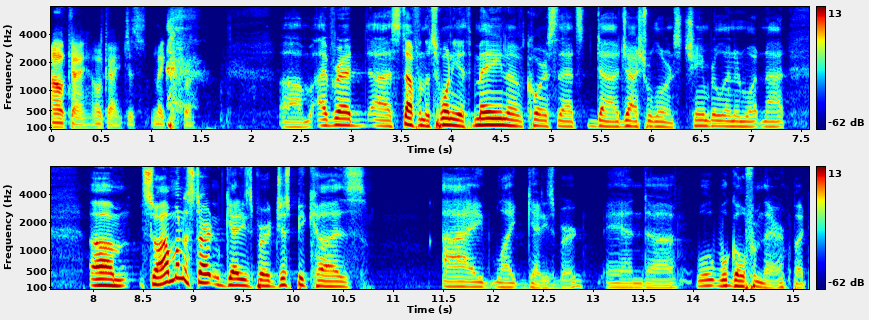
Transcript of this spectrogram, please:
I? okay, okay, just making sure. Um, I've read uh, stuff on the 20th Maine. Of course, that's uh, Joshua Lawrence Chamberlain and whatnot. Um, so I'm going to start in Gettysburg just because I like Gettysburg, and uh, we'll we'll go from there. But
